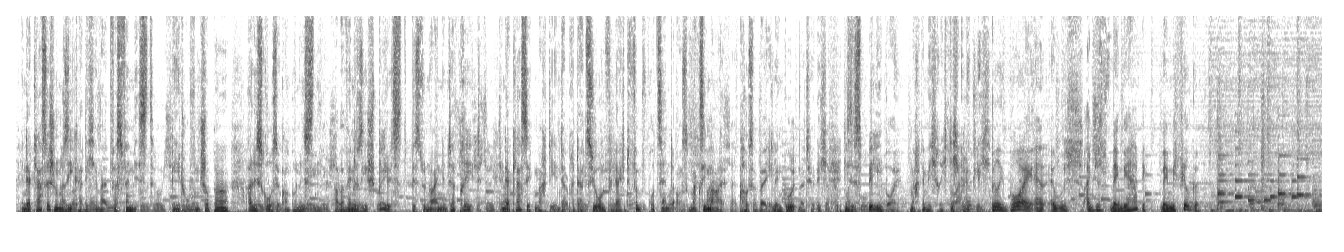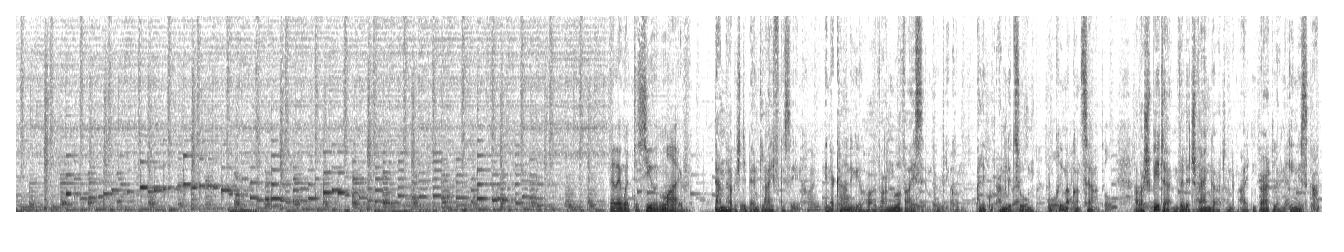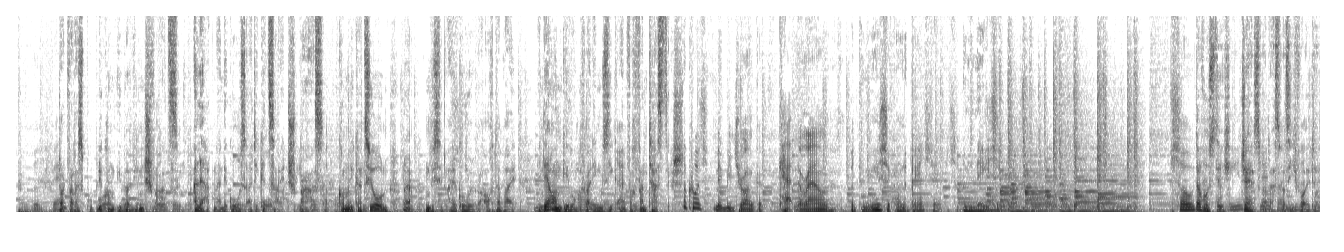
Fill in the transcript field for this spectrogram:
In der klassischen Musik hatte ich immer etwas vermisst. Beethoven, Chopin, alles große Komponisten. Aber wenn du sie spielst, bist du nur ein Interpret. In der Klassik macht die Interpretation vielleicht 5% aus, maximal. Außer bei Glenn Gould natürlich. Dieses Billy Boy machte mich richtig glücklich. Billy Boy, and it was, I just made me happy, made me feel good. Dann habe ich die Band live gesehen. In der Carnegie Hall waren nur Weiße im Publikum, alle gut angezogen, ein prima Konzert. Aber später im Village Vanguard und im alten Birdland ging es ab. Dort war das Publikum überwiegend schwarz. Alle hatten eine großartige Zeit, Spaß, Kommunikation, naja, ein bisschen Alkohol war auch dabei. In der Umgebung war die Musik einfach fantastisch. Of course, maybe drunk, catting around, but the music on the bandstand was amazing. Da wusste ich, Jazz war das, was ich wollte.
